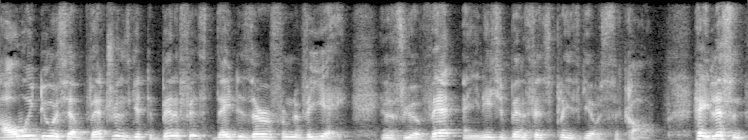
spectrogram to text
All we do is help veterans get the benefits they deserve from the VA. And if you're a vet and you need your benefits, please give us a call. Hey, listen,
